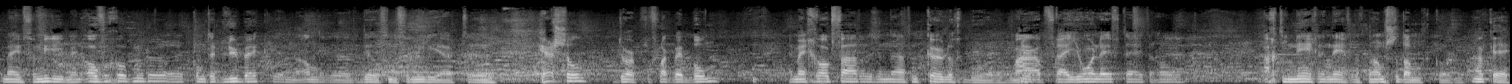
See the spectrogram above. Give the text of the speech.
mijn familie, mijn overgrootmoeder, uh, komt uit Lübeck. Een ander deel van de familie uit Hersel, dorpje vlakbij Bonn. En mijn grootvader is inderdaad in Keulen geboren. Maar ja. op vrij jonge leeftijd al 1899 naar Amsterdam gekomen. Oké, okay.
